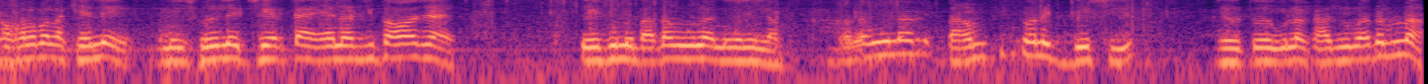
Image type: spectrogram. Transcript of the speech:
সকালবেলা খেলে মানে শরীরে যে একটা এনার্জি পাওয়া যায়, তো এই জন্য বাদামগুলো নিয়ে নিলাম। বাদামগুলোর দাম কিন্তু অনেক বেশি, যেহেতু এগুলো কাজু বাদাম না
